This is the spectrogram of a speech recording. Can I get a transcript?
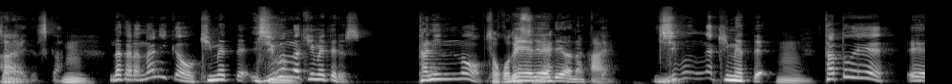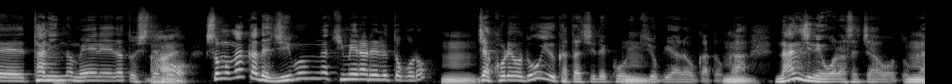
じゃないですか。うんだから何かを決めて、自分が決めてです。他人の命令ではなくて、はい。自分が決めて、うん。たとええー他人の命令だとしても、はい。その中で自分が決められるところ、うん。じゃあこれをどういう形で効率よくやろうかとか、うん。何時に終わらせちゃおうとか、うんう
